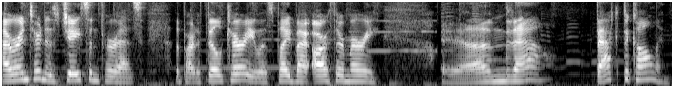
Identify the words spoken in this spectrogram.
Our intern is Jason Perez. The part of Bill Curry was played by Arthur Murray. And now, back to Colin.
